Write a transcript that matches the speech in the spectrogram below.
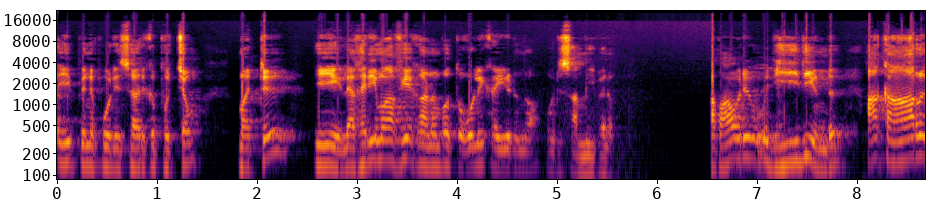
ഈ പിന്നെ പോലീസുകാർക്ക് പുച്ഛം മറ്റ് ഈ ലഹരി മാഫിയെ കാണുമ്പോൾ തോളി കൈയിടുന്ന ഒരു സമീപനം. അപ്പൊ ആ ഒരു രീതിയുണ്ട്. ആ കാറ്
